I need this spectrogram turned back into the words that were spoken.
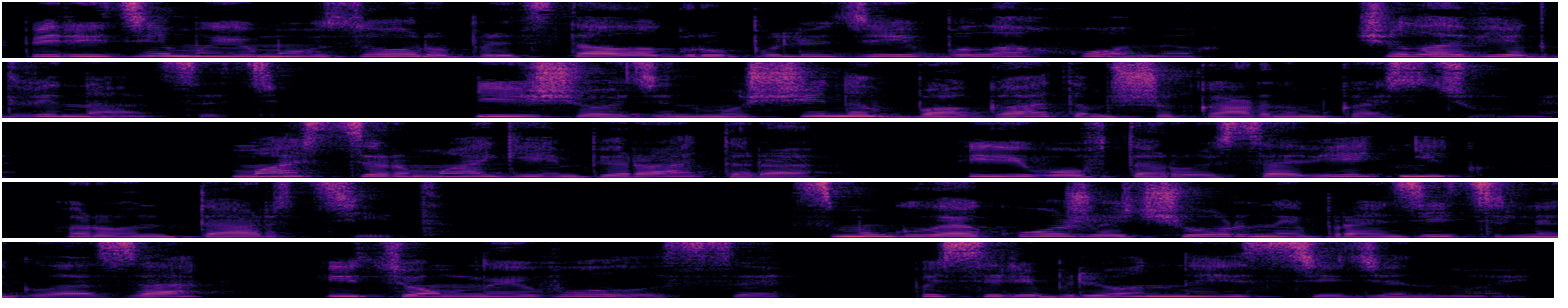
Впереди моему взору предстала группа людей в балахонах, человек двенадцать и еще один мужчина в богатом шикарном костюме. Мастер магии императора и его второй советник Рунтар Тит. Смуглая кожа, черные пронзительные глаза и темные волосы, посеребренные сединой,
